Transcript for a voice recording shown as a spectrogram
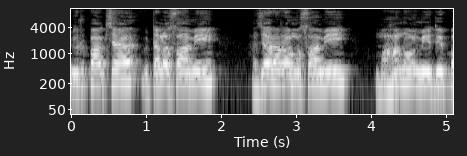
ವಿರೂಪಾಕ್ಷ, ವಿಠಲಸ್ವಾಮಿ, ಹಜಾರರಾಮಸ್ವಾಮಿ, ಮಹಾನವಮಿ ದಿಬ್ಬ,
